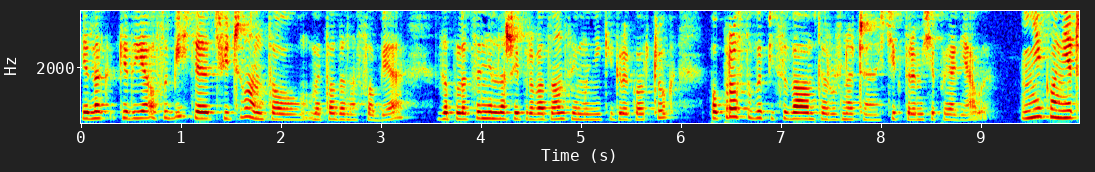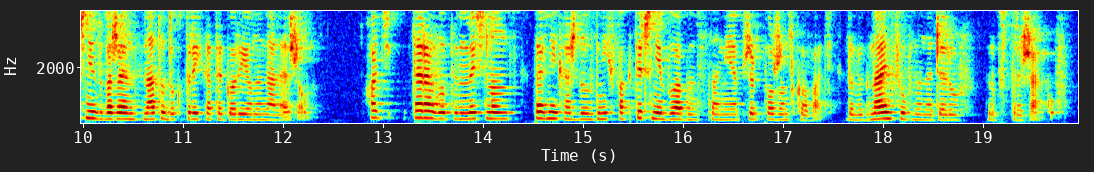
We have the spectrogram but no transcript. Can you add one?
Jednak kiedy ja osobiście ćwiczyłam tą metodę na sobie, za poleceniem naszej prowadzącej Moniki Gregorczuk, po prostu wypisywałam te różne części, które mi się pojawiały. Niekoniecznie zważając na to, do której kategorii one należą. Choć teraz o tym myśląc, pewnie każdą z nich faktycznie byłabym w stanie przyporządkować do wygnańców, menedżerów lub strażaków.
